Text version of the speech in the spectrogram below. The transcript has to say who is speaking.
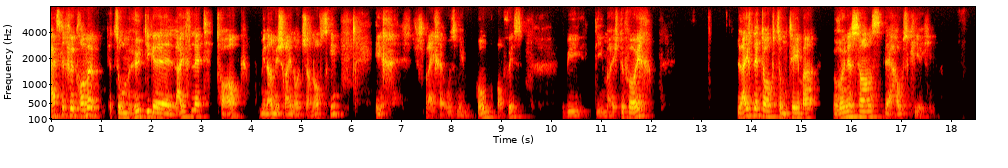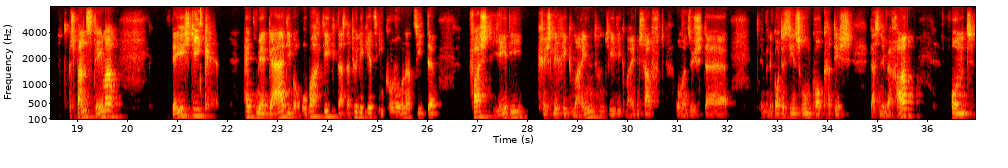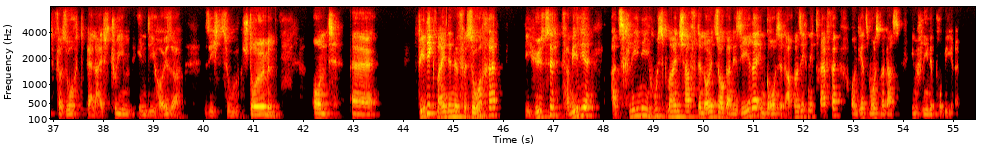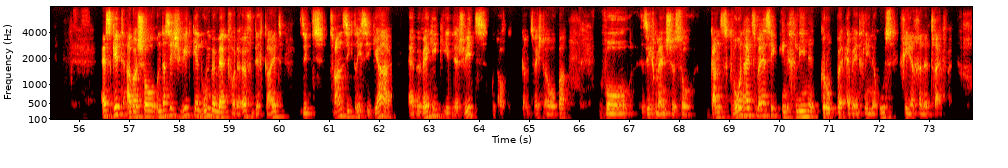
Speaker 1: Herzlich willkommen zum heutigen LiveNet Talk. Mein Name ist Reinhold Czarnowski. Ich spreche aus meinem Homeoffice, wie die meisten von euch. LiveNet Talk zum Thema Renaissance der Hauskirchen. Spannendes Thema. Der Einstieg hat mir gerne die Beobachtung, dass natürlich jetzt in Corona-Zeiten fast jede christliche Gemeinde und jede Gemeinschaft, wo man sich äh, in einem Gottesdienst rumgehockt ist, das nicht mehr kann und versucht per Livestream in die Häuser sich zu strömen. Und äh, viele Gemeinden versuchen, die Häuser, Familie als kleine Hausgemeinschaften neu zu organisieren. Im Großen darf man sich nicht treffen und jetzt muss man das im Kleinen probieren. Es gibt aber schon, und das ist weitgehend unbemerkt vor der Öffentlichkeit, seit 20, 30 Jahren eine Bewegung in der Schweiz und auch ganz Westeuropa, wo sich Menschen so ganz gewohnheitsmäßig in kleinen Gruppen, eben in kleinen Hauskirchen treffen.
